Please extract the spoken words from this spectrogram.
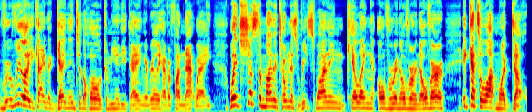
really kind of getting into the whole community thing and really having fun that way. When it's just the monotonous respawning, killing over and over and over, it gets a lot more dull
